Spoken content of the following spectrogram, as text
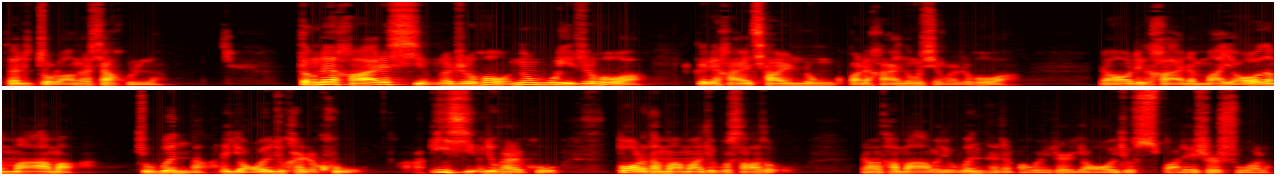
在走廊那吓昏了。等这孩子醒了之后，弄屋里之后啊。给这孩子掐人中，把这孩子弄醒了之后啊，然后这个孩子妈瑶瑶的妈妈就问他，这瑶瑶就开始哭啊，一醒就开始哭，抱着他妈妈就不撒手，然后他妈妈就问他怎么回事，瑶瑶就把这事说了，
